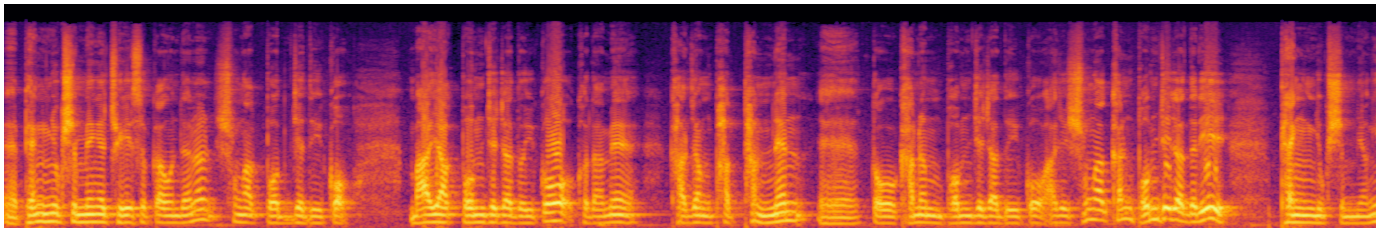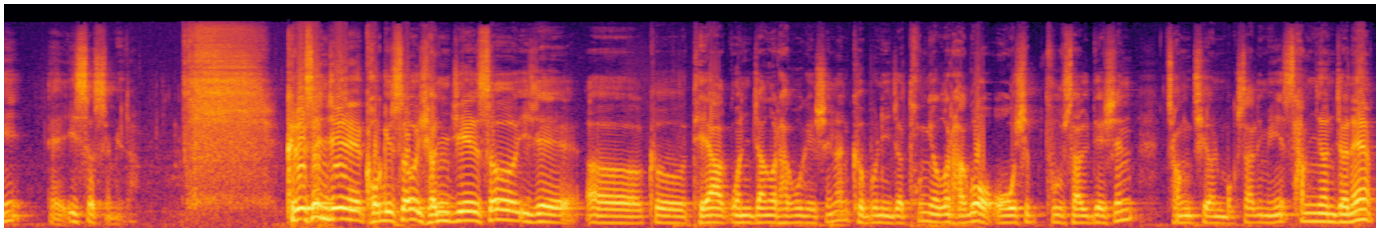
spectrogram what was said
예, 160명의 죄수 가운데는 흉악 범죄도 있고 마약 범죄자도 있고 그 다음에 가정 파탄낸 예, 또 간음 범죄자도 있고 아주 흉악한 범죄자들이 160명이 예, 있었습니다. 그래서 이제 거기서 현지에서 이제 어 그 대학 원장을 하고 계시는 그분이 이제 통역을 하고 52살 되신 정치현 목사님이 3년 전에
